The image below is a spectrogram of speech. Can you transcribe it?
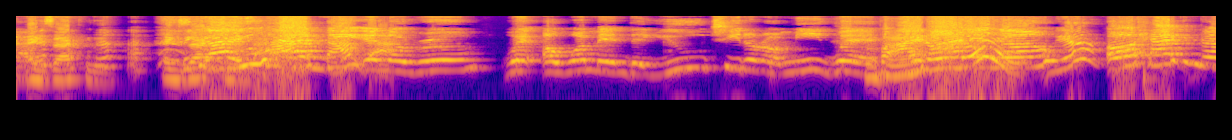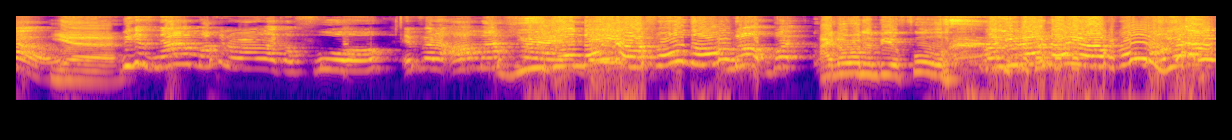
life. exactly, Because exactly. you had me in the room with a woman that you cheated on me with. But I I don't didn't know. know. Yeah. Oh heck no! Yeah. Because now I'm walking around like a fool in front of all my friends. You didn't know you're a fool though. No, but I don't want to be a fool. But you don't know you're a fool. You're not.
